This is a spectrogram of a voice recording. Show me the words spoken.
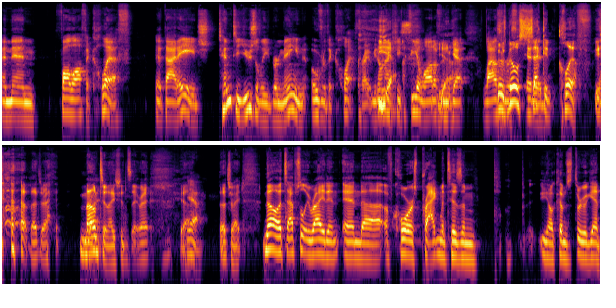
and then fall off a cliff at that age tend to usually remain over the cliff, right? We don't yeah. actually see a lot of them yeah. get Lazarus. There's no pitted. second cliff. Yeah, that's right. Mountain, right. I should say, right? Yeah. yeah. That's right. No, it's absolutely right. And and uh, of course, pragmatism you know comes through again.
